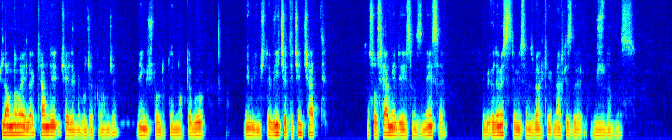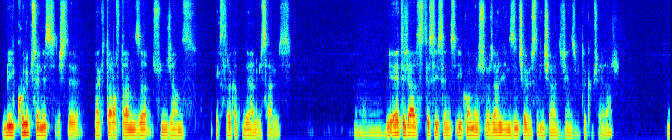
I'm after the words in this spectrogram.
planlamayla kendi şeylerini bulacaklar önce. En güçlü oldukları nokta bu. Ne bileyim işte WeChat için chat, sosyal medyaysanız neyse, bir ödeme sistemiyseniz belki merkezde cüzdanınız. Bir kulüpseniz işte belki taraftarınıza sunacağınız ekstra katlı değerli bir servis. Ee, bir e-ticaret sitesiyseniz e-commerce özelliğinizin çevresinde inşa edeceğiniz bir takım şeyler. Ee,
